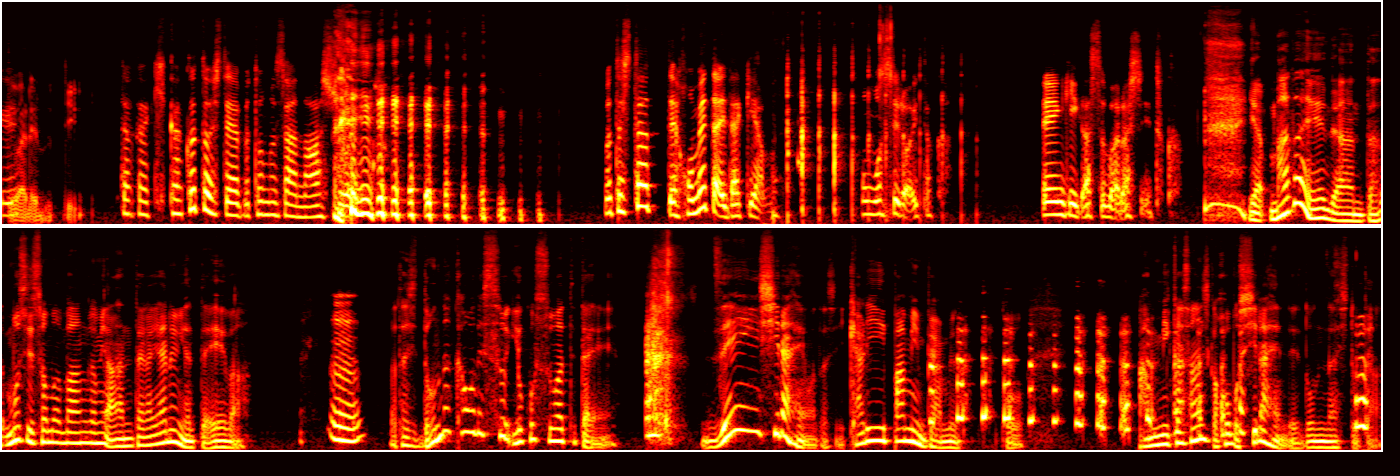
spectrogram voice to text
て言われるっていうだから企画としてはやっぱトムさんの圧勝 私だって褒めたいだけやもん。面白いとか。演技が素晴らしいとか。いやまだええであんた。もしその番組あんたがやるんやったらええわ。うん。私どんな顔です横座ってたらええん全員知らへん私。キャリーパミンパミンとアンミカさんしかほぼ知らへんでどんな人か。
